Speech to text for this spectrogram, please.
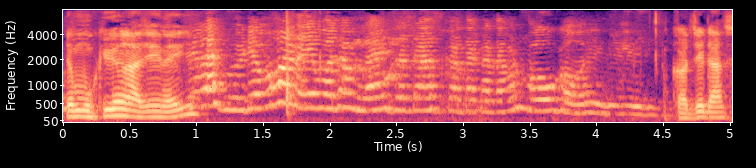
તે મૂક્યું ને આજે નહીં. કેટલાક વિડીયોમાં હોય ને એ બધા લાઈન ડાન્સ કરતા કરતા મને બહુ ગમે છે દિલ્હી કરજે ડાન્સ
